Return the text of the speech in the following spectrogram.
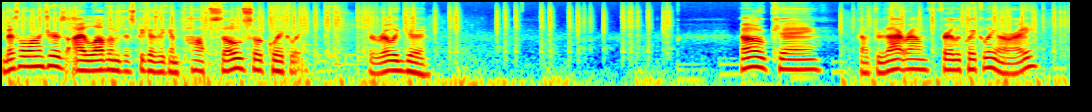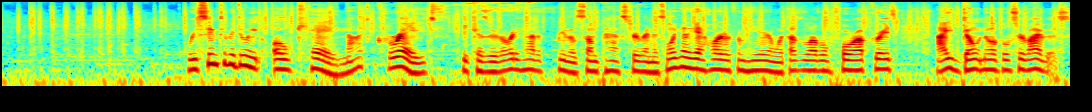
Missile launchers, I love them just because they can pop so, so quickly. They're really good. Okay. Got through that round fairly quickly, alrighty. We seem to be doing okay, not great, because we've already had, you know, some pass through, and it's only going to get harder from here, and without the level 4 upgrades, I don't know if we'll survive this.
